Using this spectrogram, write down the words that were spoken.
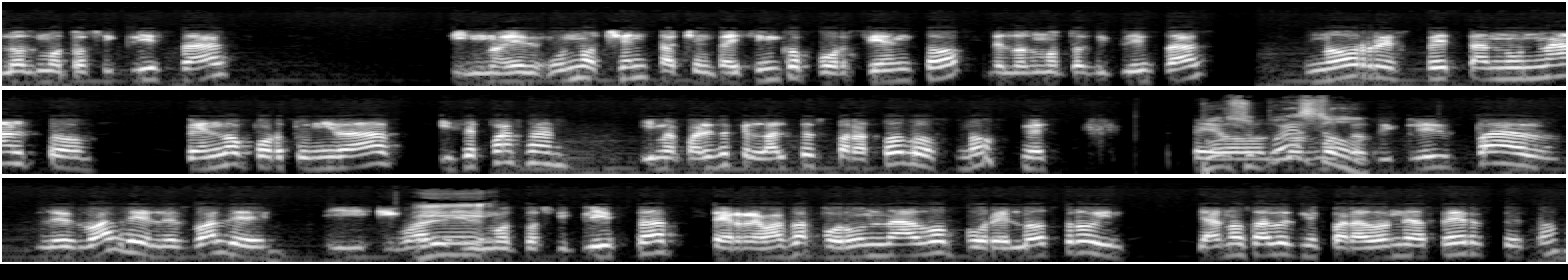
los motociclistas, y un 80-85% de los motociclistas no respetan un alto, ven la oportunidad y se pasan. Y me parece que el alto es para todos, ¿no? Pero Por supuesto. los motociclistas les vale, les vale. Y igual el eh, motociclista te rebasa por un lado, por el otro y ya no sabes ni para dónde hacerte, ¿no?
